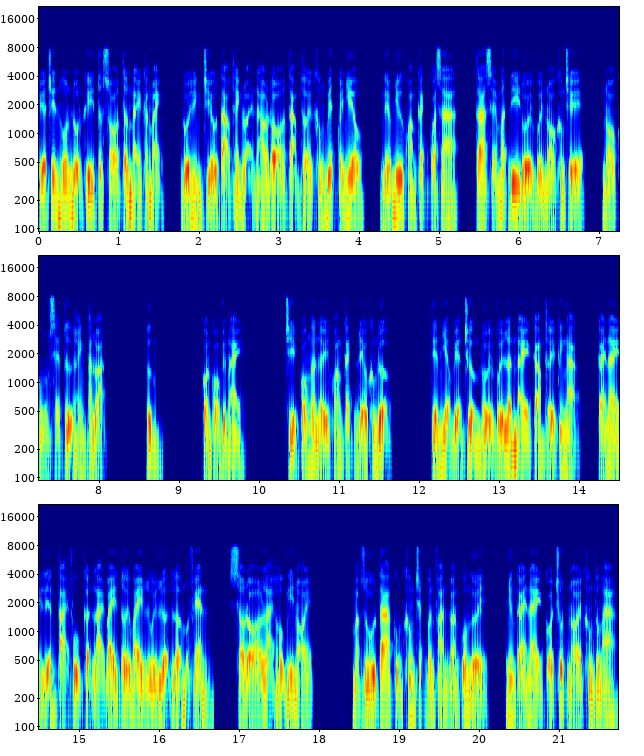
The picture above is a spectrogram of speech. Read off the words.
Phía trên hỗn độn khí tức so tầng này càng mạnh, đối hình chiếu tạo thành loại nào đó tạm thời không biết quá nhiều, nếu như khoảng cách quá xa, ta sẽ mất đi đối với nó khống chế, nó cũng sẽ tự hành tán loạn. Ừ m còn có việc này chỉ có ngần ấy khoảng cách đều không được. Tiên nhiệm viện trưởng đối với lần này cảm thấy kinh ngạc, cái này liền tại phụ cận lại bay tới bay lui lượn lờ một phen, sau đó lại hồ nghi nói, mặc dù ta cũng không chất vấn phán đoán của ngươi, nhưng cái này có chút nói không thông a.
